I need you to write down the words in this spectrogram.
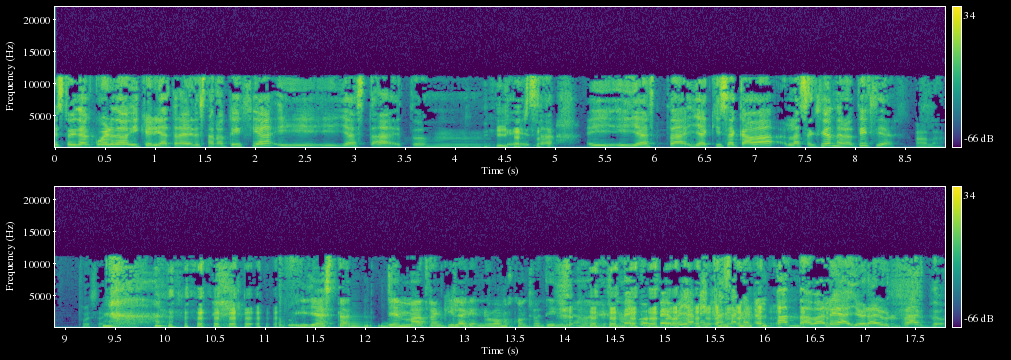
estoy de acuerdo y quería traer esta noticia y, y ya está. Esto, mm, Y ya está. y, y ya está. Y aquí se acaba la sección de noticias. Ala, pues acá. Y ya está. Gemma, tranquila, que no vamos contra ti ni nada. ¿eh? Me, me voy a mi casa con el panda, ¿vale? A llorar un rato.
